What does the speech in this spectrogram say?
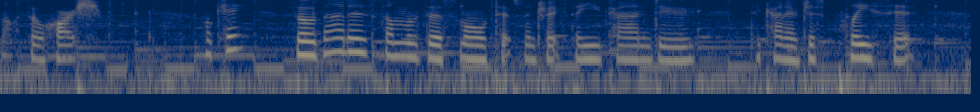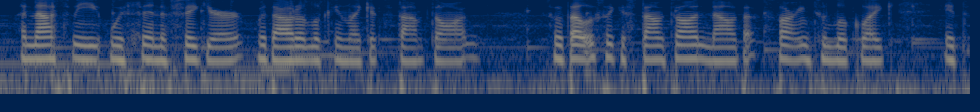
Not so harsh. Okay, so that is some of the small tips and tricks that you can do to kind of just place it anatomy within a figure without it looking like it's stamped on. So that looks like it's stamped on, now that's starting to look like it's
